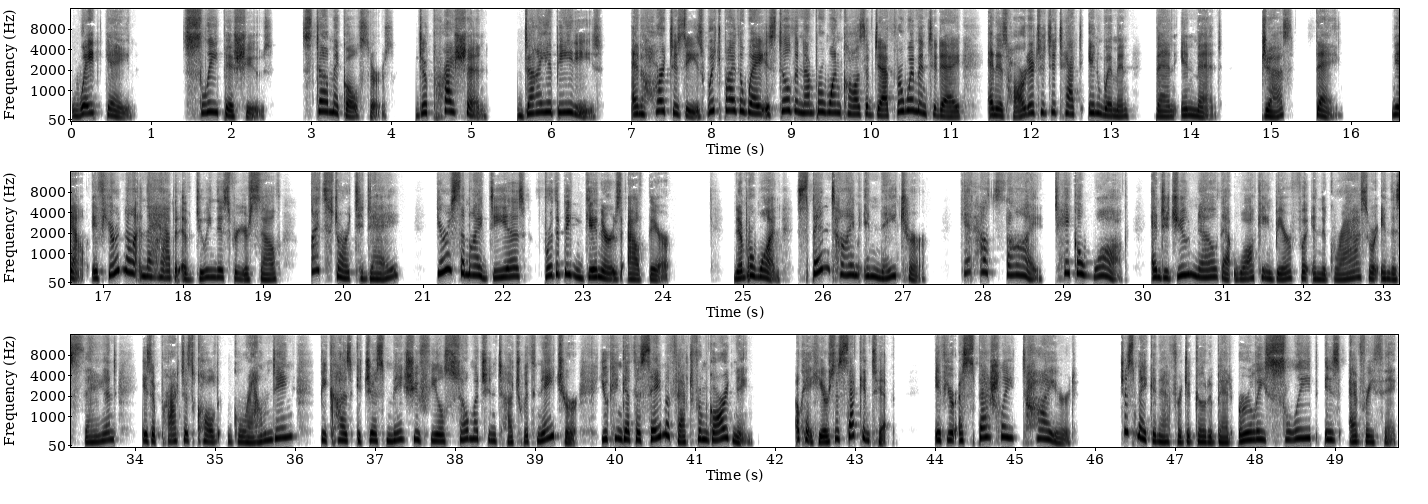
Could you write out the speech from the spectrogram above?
Weight gain, sleep issues, stomach ulcers, depression, diabetes, and heart disease, which, by the way, is still the number one cause of death for women today and is harder to detect in women than in men. Just saying. Now, if you're not in the habit of doing this for yourself, let's start today. Here are some ideas for the beginners out there. Number one, spend time in nature. Get outside, take a walk, and did you know that walking barefoot in the grass or in the sand is a practice called grounding because it just makes you feel so much in touch with nature? You can get the same effect from gardening. Okay, here's a second tip. If you're especially tired, just make an effort to go to bed early. Sleep is everything.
